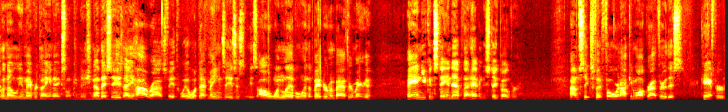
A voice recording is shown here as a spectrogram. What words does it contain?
linoleum, everything in excellent condition. Now this is a high-rise fifth wheel. What that means is it's, it's, all one level in the bedroom and bathroom area. And you can stand up without having to stoop over. I'm six foot four and I can walk right through this camper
